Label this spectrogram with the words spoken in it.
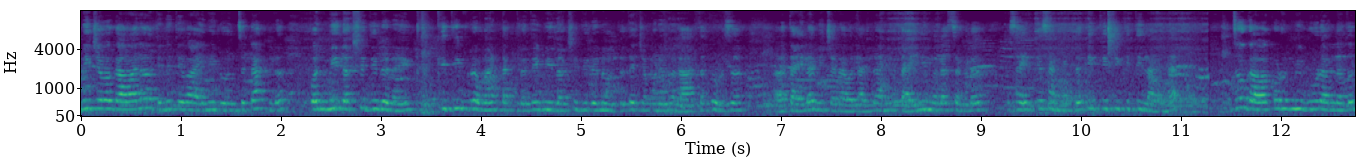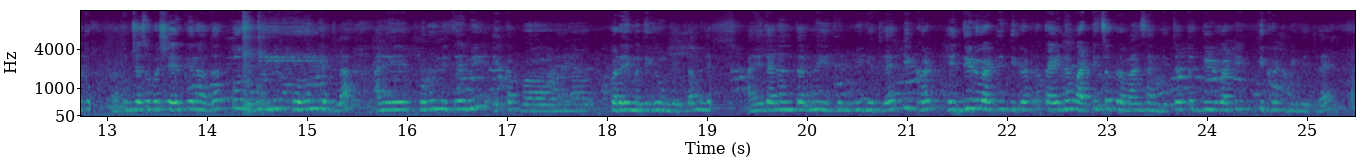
मी जेव्हा गावाला होते ना तेव्हा आईने लोणचं टाकलं पण मी लक्ष दिलं नाही किती प्रमाण टाकलं ते मी लक्ष दिलं नव्हतं. त्याच्यामुळे मला आता थोडंसं ताईला विचारावं लागलं आणि ताईने मला सगळं साहित्य सांगितलं की किती किती लागणार. जो गावाकडून मी गूळ आणला होता तो तुमच्यासोबत शेअर केला होता तोच गूळ मी फोडून घेतला आणि फोडून इथे मी एका कढईमध्ये घेऊन घेतला. म्हणजे आणि त्यानंतर मी इथे मी घेतलं आहे तिखट. हे दीड वाटी तिखट. ताईनं वाटीचं प्रमाण सांगितलं तर दीड वाटी तिखट मी घेतलं आहे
